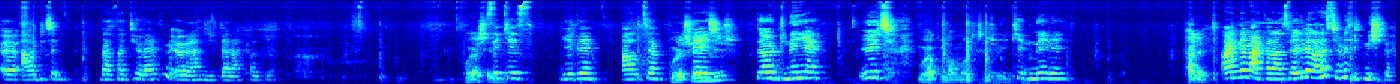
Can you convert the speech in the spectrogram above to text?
Ee, abicim ben sana tüyo verdim mi öğrencilikle alakalı diye. Boya şey. 8, 7, 6, Boya şey Beş. neymiş? 4, neyi? 3, Boya kullanmak için şey. 2, ne ne? Palet. Annem arkadan söyledi ve zaten süremiz bitmişti.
